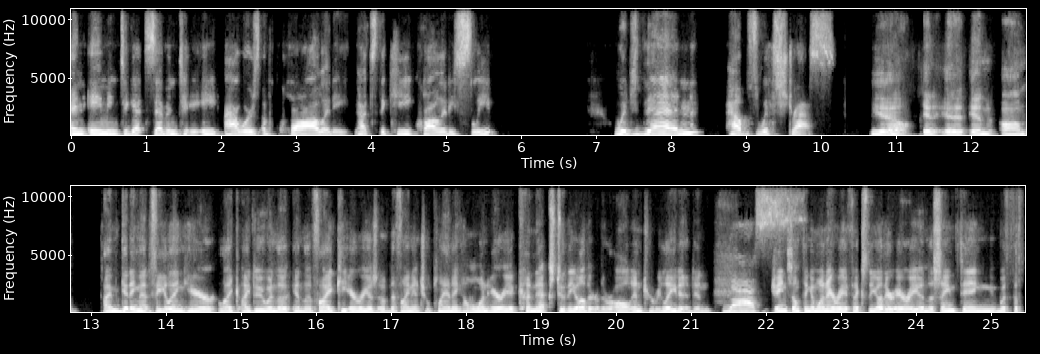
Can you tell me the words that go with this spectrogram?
and aiming to get seven to eight hours of quality. That's the key quality sleep, which then helps with stress. Yeah, and and, and um, I'm getting that feeling here, like I do in the in the five key areas of the financial planning. How one area connects to the other; they're all interrelated, and yes, change something in one area affects the other area, and the same thing with the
